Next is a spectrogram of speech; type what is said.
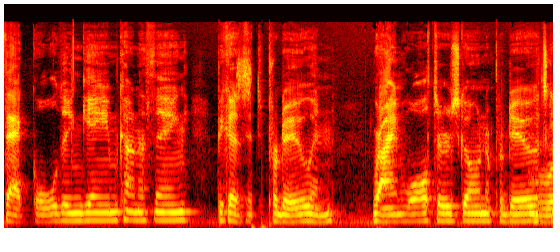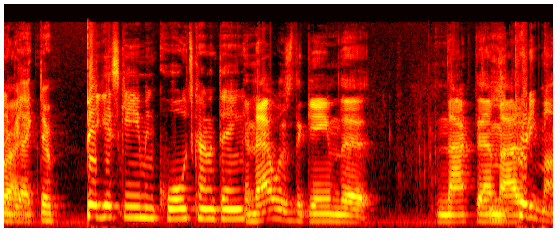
that golden game kind of thing because it's Purdue and Ryan Walters going to Purdue. It's gonna be like their biggest game in quotes kind of thing. And that was the game that knocked them out Pretty of much.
